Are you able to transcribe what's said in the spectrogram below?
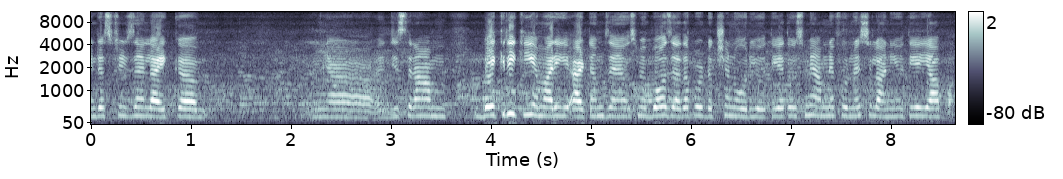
इंडस्ट्रीज़ हैं लाइक जिस तरह हम बेकरी की हमारी आइटम्स हैं उसमें बहुत ज़्यादा प्रोडक्शन हो रही होती है तो उसमें हमने फुरनेस चलानी होती है या आप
